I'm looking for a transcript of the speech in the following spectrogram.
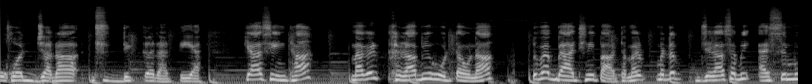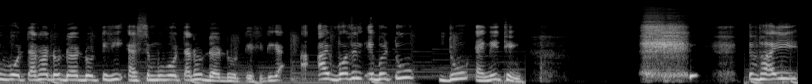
बहुत ज़्यादा दिक्कत आती है। क्या सीन था? मैं अगर खराब भी होता हूँ ना तो मैं बैठ नहीं पाता मैं मतलब जरा सा भी ऐसे मूव होता था तो दर्द होती थी, ऐसे मूव होता था तो दर्द होती थी, ठीक है? I was able to do anything तो भाई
